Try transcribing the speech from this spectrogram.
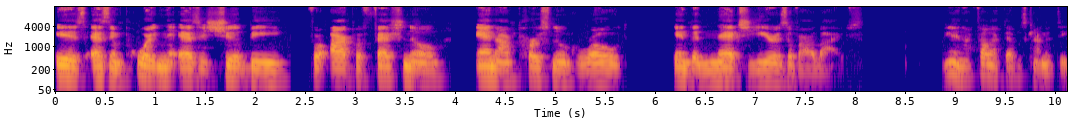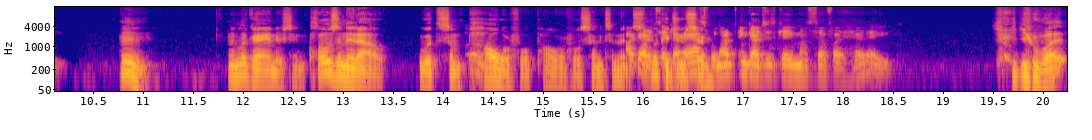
is as important as it should be for our professional and our personal growth in the next years of our lives. Man, I felt like that was kind of deep. Hmm. And look at Anderson closing it out with some powerful, powerful sentiments. I gotta look take at you, aspirin. sir. I think I just gave myself a headache. you what?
